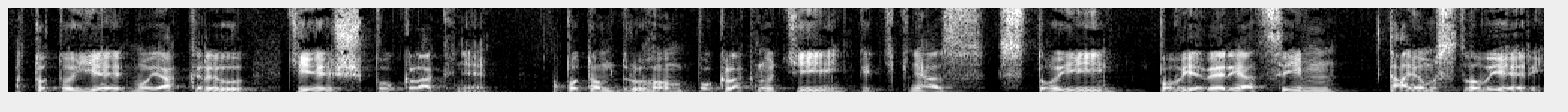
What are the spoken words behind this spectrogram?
A toto je moja krv, tiež poklakne. A potom druhom poklaknutí, keď kňaz stojí, povie veriacim tajomstvo viery.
